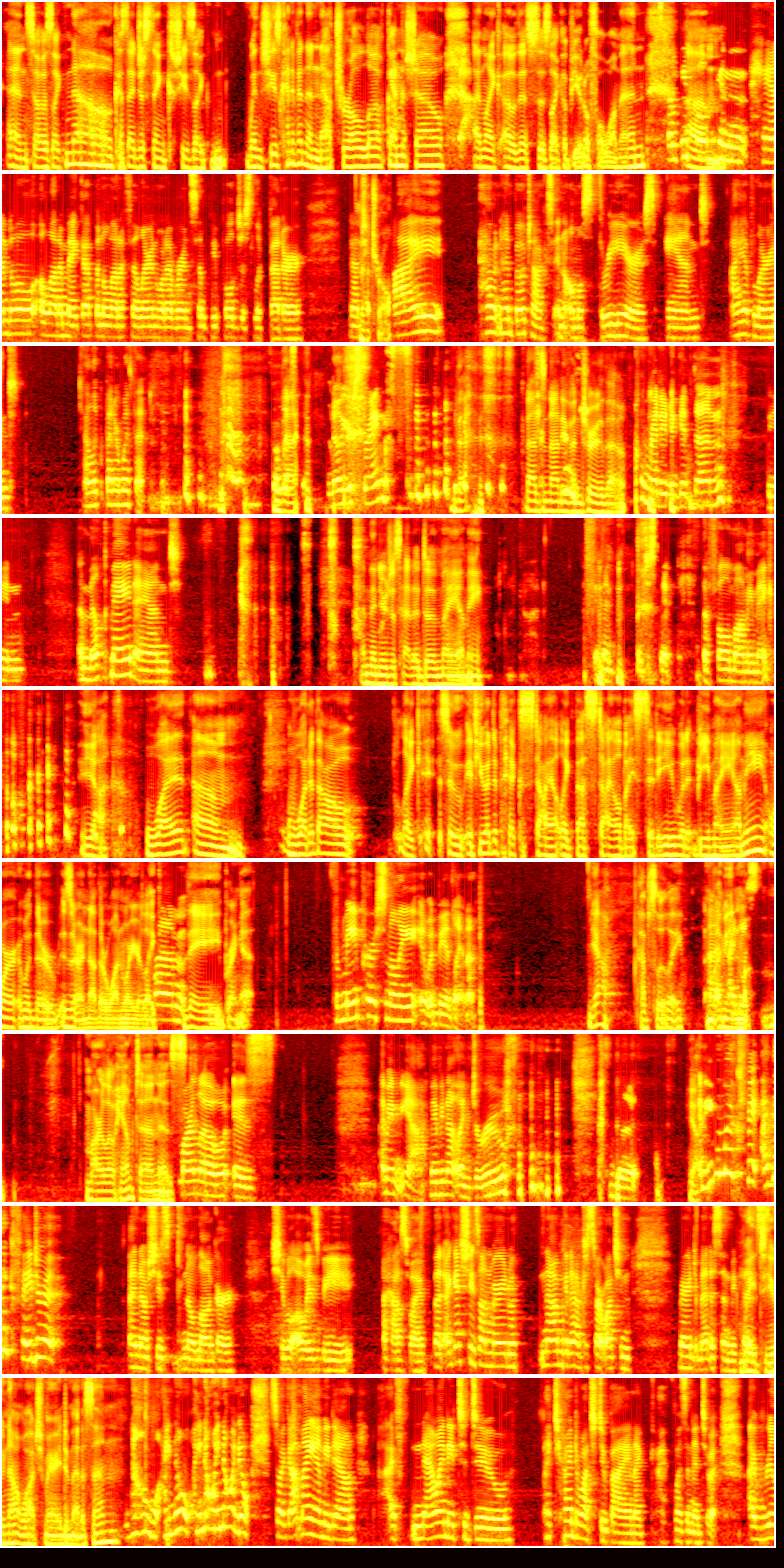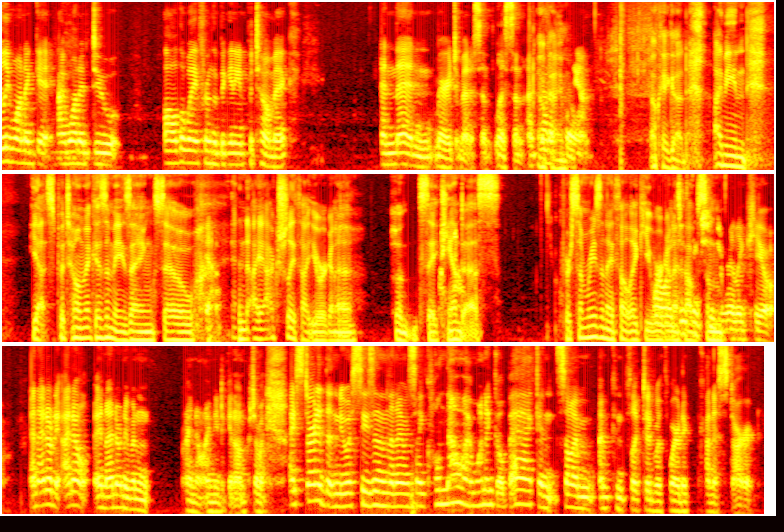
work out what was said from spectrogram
and so I was like, no, because I just think she's like when she's kind of in a natural look on the show. Yeah. I'm like, oh, this is like a beautiful woman. some people um, can handle a lot of makeup and a lot of filler and whatever, and some people just look better natural. Natural. I haven't had Botox in almost three years, and I have learned I look better with it. so That- know your strengths. that- that's not even true though. I'm ready to get done being a milkmaid and And then you're just headed to Miami. gonna just get the full mommy makeover. Yeah. What um what about like so if you had to pick style like best style by city, would it be Miami or would there is there another one where you're like Um, they bring it? For me personally, it would be Atlanta. Yeah, absolutely. I- I, mean I just- Marlo Hampton is Marlo is, I mean, yeah, maybe not like Drew, but Yeah. and even like Pha- I think Phaedra. I know she's no longer. She will always be a housewife, but I guess she's on Married with. Now I'm gonna have to start watching Married to Medicine because Wait, do you not watch Married to Medicine? no, I know, I know, I know, I know. So I got Miami down. I now I need to do. I tried to watch Dubai and I, I wasn't into it. I really want to get. I want to do all the way from the beginning Potomac, and then Married to Medicine. Listen, I've got Okay. a plan. Okay, good. I mean, yes, Potomac is amazing. So, Yeah. and I actually thought you were gonna uh, say Candace. For some reason, I felt like you were Oh, gonna have some. really cute, and I don't. I don't. And I don't even. I know I need to get on Potomac. I started the newest season, and then I was like, well, no, I want to go back, and so I'm I'm conflicted with where to kind of start.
